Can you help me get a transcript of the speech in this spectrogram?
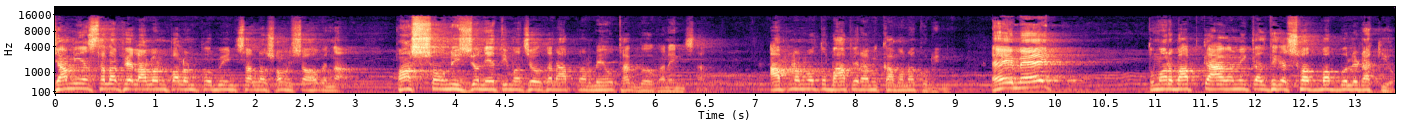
জামিয়া সালাফে লালন পালন করবে ইনশাল্লাহ সমস্যা হবে না। পাঁচশো উনিশ জন এতিম আছে, ওখানে আপনার মেয়েও থাকবে ওখানে ইনশাল্লাহ আপনার মতো বাপের আমি কামনা করিনি। এই মেয়ে তোমার বাপকে আগামীকাল থেকে সৎ বাপ বলে ডাকিও।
